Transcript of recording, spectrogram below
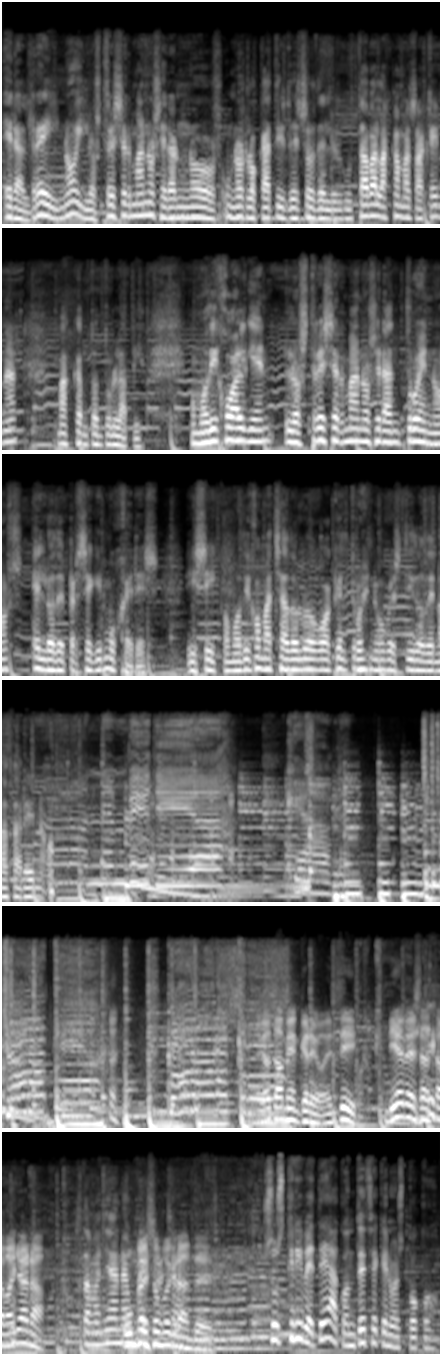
era el rey, ¿no? Y los tres hermanos eran unos, unos locatis de esos, de les gustaban las camas ajenas más que un tonto un lápiz. Como dijo alguien, los tres hermanos eran truenos en lo de perseguir mujeres. Y sí, como dijo Machado luego, aquel trueno vestido de nazareno. que. Yo también creo, en ti. Nieves, hasta mañana. Hasta mañana. Un beso muy grande. Suscríbete a Acontece que no es poco.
